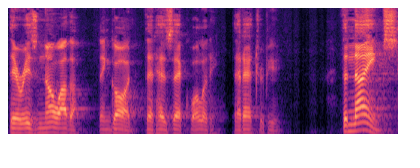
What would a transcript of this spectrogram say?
There is no other than God that has that quality, that attribute. The names.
